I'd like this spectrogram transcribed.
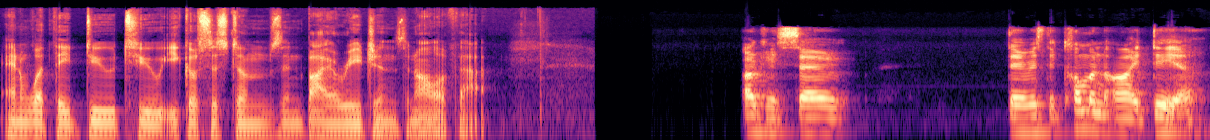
and what they do to ecosystems and bioregions and all of that? Okay, so there is the common idea,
